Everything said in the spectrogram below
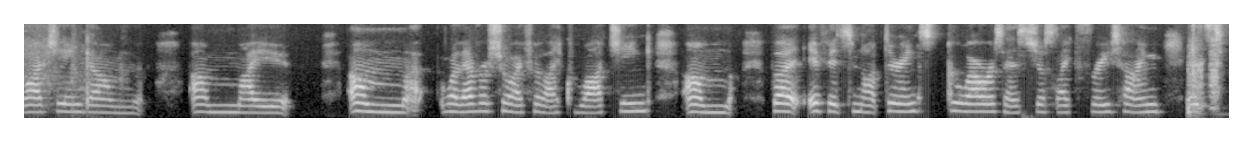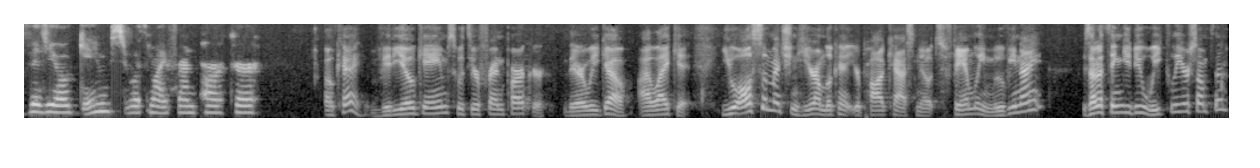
watching um, um my um whatever show I feel like watching. Um, but if it's not during school hours and it's just like free time, it's video games with my friend Parker. Okay, video games with your friend Parker. There we go. I like it. You also mentioned here, I'm looking at your podcast notes, family movie night. Is that a thing you do weekly or something?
